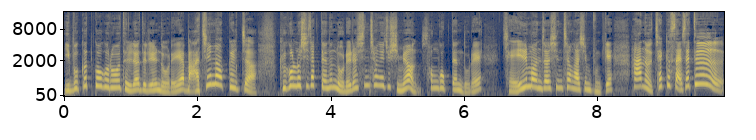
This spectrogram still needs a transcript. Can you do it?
2부 끝곡으로 들려드릴 노래의 마지막 글자, 그걸로 시작되는 노래를 신청해주시면 선곡된 노래 제일 먼저 신청하신 분께 한우 체크살 세트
